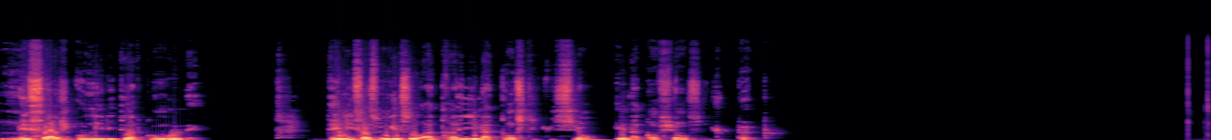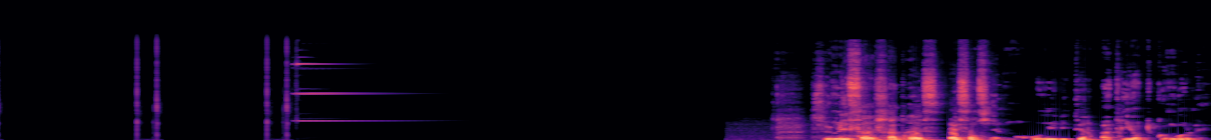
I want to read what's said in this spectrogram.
Message aux militaires congolais. Denis Sassou Nguesso a trahi la constitution et la confiance du peuple. Ce message s'adresse essentiellement aux militaires patriotes congolais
